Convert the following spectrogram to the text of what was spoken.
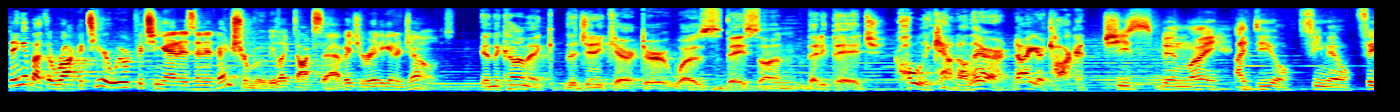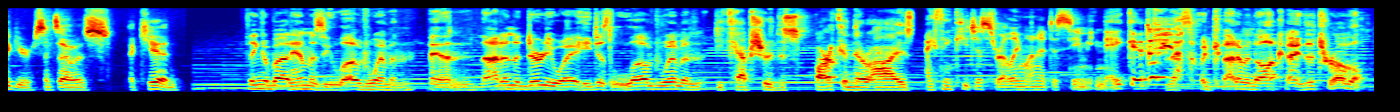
Thing about The Rocketeer, we were pitching at it as an adventure movie like Doc Savage or Indiana Jones. In the comic, the Jenny character was based on Bettie Page. Holy cow, now there, now you're talking. She's been my ideal female figure since I was a kid. Thing about him is he loved women, and not in a dirty way. He just loved women. He captured the spark in their eyes. I think he just really wanted to see me naked. That's what got him into all kinds of trouble.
